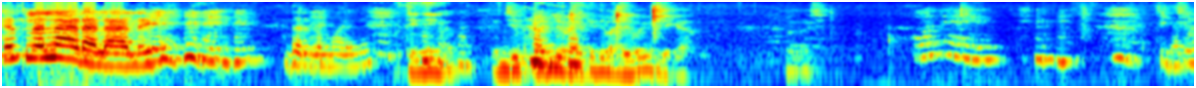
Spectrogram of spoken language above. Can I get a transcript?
कसला लाडाला का? कोण आहे? चिचू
